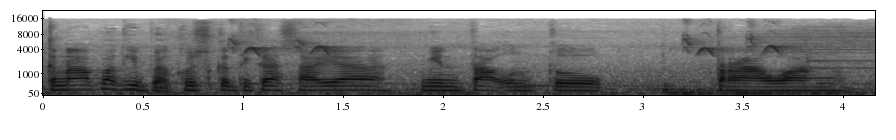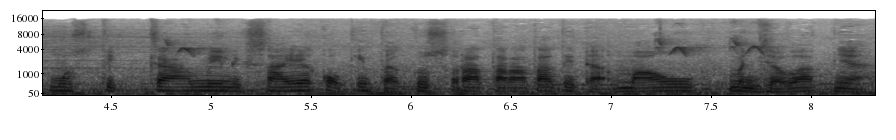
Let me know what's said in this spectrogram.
Kenapa Ki Bagus ketika saya minta untuk terawang mustika milik saya kok Ki Bagus rata-rata tidak mau menjawabnya?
